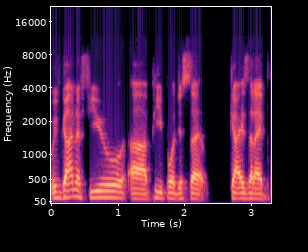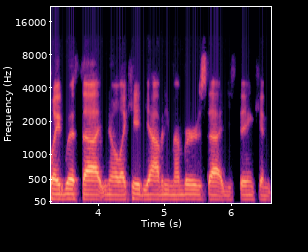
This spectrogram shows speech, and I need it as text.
we've gotten a few uh people just that guys that I played with that, you know, like, hey, do you have any members that you think and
